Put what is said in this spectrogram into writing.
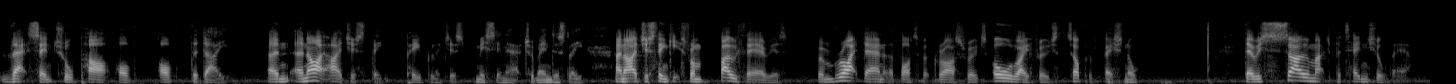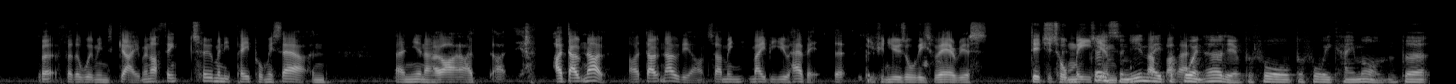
that central part of of the day. And and I, I just think people are just missing out tremendously. And I just think it's from both areas, from right down at the bottom at grassroots all the way through to the top of professional. There is so much potential there for, for the women's game, and I think too many people miss out. And and you know, I, I I don't know. I don't know the answer. I mean, maybe you have it that you can use all these various digital media. Jason, you made the like that. point earlier before before we came on that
